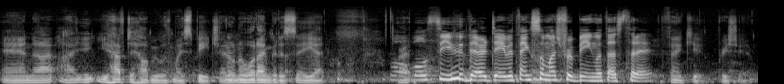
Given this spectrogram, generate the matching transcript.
and I, you have to help me with my speech. I don't know what I'm going to say yet. Well, right. we'll see you there, David. Thanks so much for being with us today. Thank you. Appreciate it.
